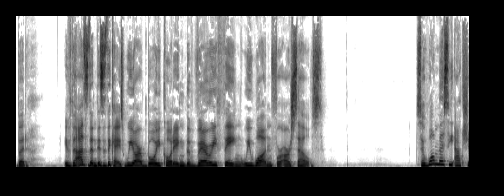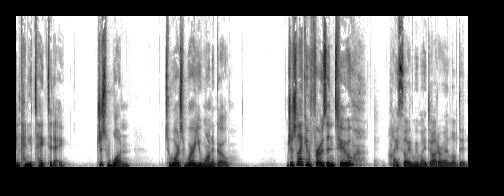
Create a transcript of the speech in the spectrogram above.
but if that's, then this is the case. We are boycotting the very thing we want for ourselves. So, what messy action can you take today? Just one towards where you want to go. Just like in Frozen 2, I saw it with my daughter, I loved it.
